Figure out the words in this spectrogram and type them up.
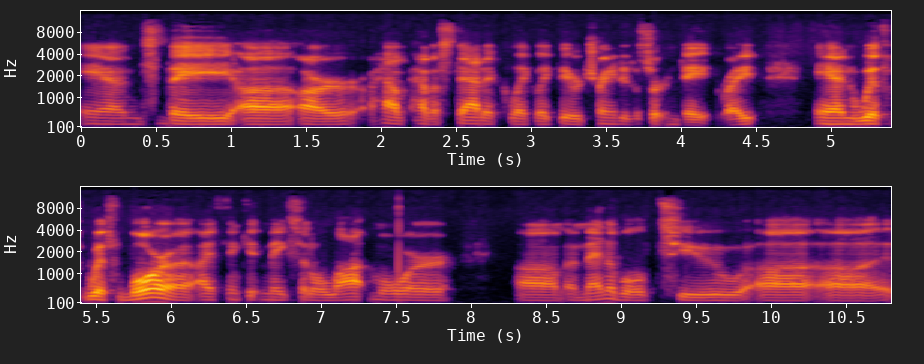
and they uh, are have, have a static like like they were trained at a certain date, right? And with with LoRa, I think it makes it a lot more um, amenable to uh, uh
